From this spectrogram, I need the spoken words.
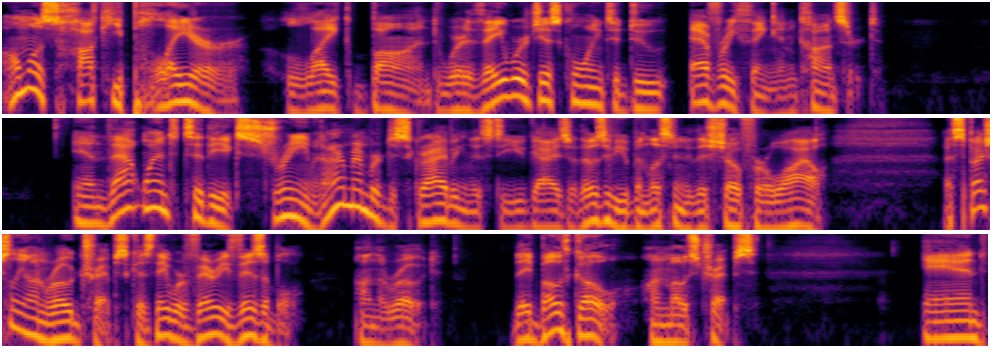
almost hockey player like bond where they were just going to do everything in concert. And that went to the extreme. And I remember describing this to you guys, or those of you who've been listening to this show for a while, especially on road trips, because they were very visible on the road. They'd both go on most trips. And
